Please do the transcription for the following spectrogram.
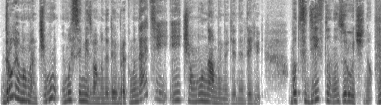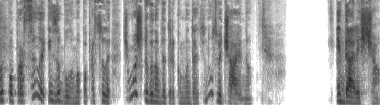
Другий момент, чому ми самі з вами не даємо рекомендації і чому нам іноді не дають? Бо це дійсно незручно. Ми попросили і забули. Ми попросили, чи можете ви нам дати рекомендацію? Ну, звичайно. І далі що?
